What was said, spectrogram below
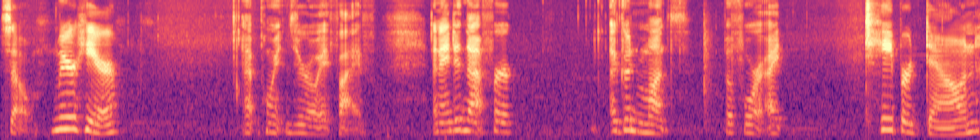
So we're here at 0.085 and I did that for a good month before I tapered down.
